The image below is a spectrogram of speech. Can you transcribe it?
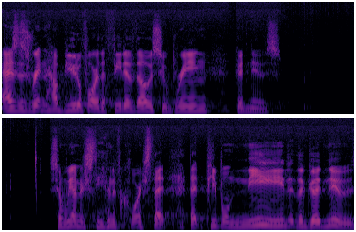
As is written, how beautiful are the feet of those who bring good news. So we understand, of course, that, that people need the good news.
